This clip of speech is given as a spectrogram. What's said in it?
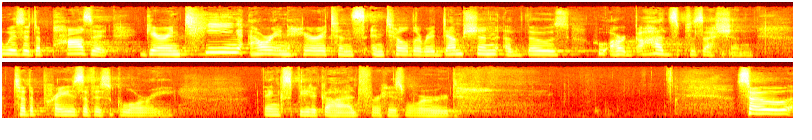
who is a deposit guaranteeing our inheritance until the redemption of those who are God's possession to the praise of his glory. Thanks be to God for his word. So,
